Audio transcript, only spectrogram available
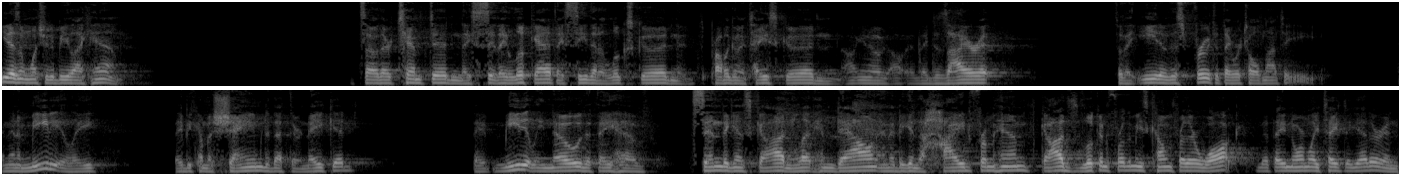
he doesn't want you to be like him. So they're tempted and they see, they look at it, they see that it looks good and it's probably going to taste good and you know they desire it. So they eat of this fruit that they were told not to eat. And then immediately they become ashamed that they're naked. They immediately know that they have sinned against God and let him down and they begin to hide from him. God's looking for them. He's come for their walk that they normally take together and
